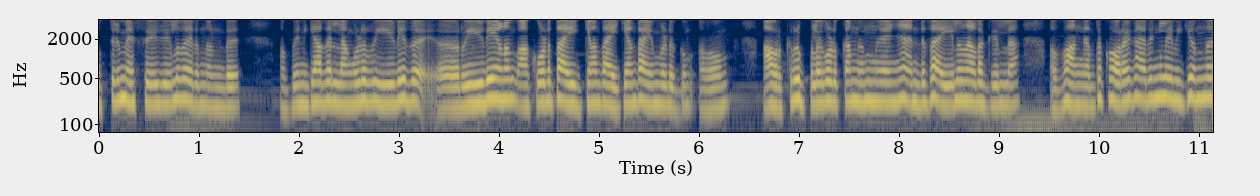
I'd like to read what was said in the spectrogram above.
ഒത്തിരി മെസ്സേജുകൾ വരുന്നുണ്ട്. അപ്പോൾ എനിക്ക് അതെല്ലാം കൂടി റീഡ് ചെയ്ത് റീഡ് ചെയ്യണം ആ കൂടെ തയ്ക്കണം തയ്ക്കാൻ ടൈം എടുക്കും. അപ്പം അവർക്ക് റിപ്ലൈ കൊടുക്കാൻ നിന്ന് കഴിഞ്ഞാൽ എന്റെ തയ്യൽ നടക്കില്ല. അപ്പം അങ്ങനത്തെ കുറേ കാര്യങ്ങൾ എനിക്കൊന്ന്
